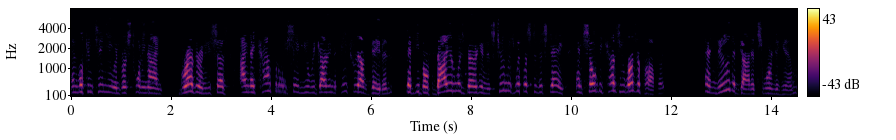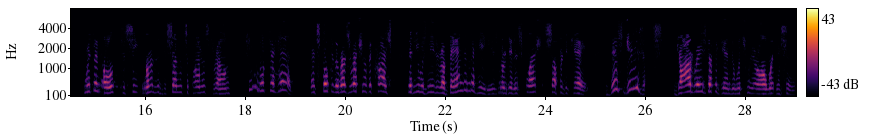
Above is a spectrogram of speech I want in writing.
and we'll continue in verse 29. Brethren, he says, I may confidently say to you regarding the patriarch David that he both died and was buried, and his tomb is with us to this day. And so, because he was a prophet and knew that God had sworn to him with an oath to seat one of the descendants upon his throne, he looked ahead and spoke of the resurrection of the Christ, that he was neither abandoned to Hades nor did his flesh suffer decay. This Jesus God raised up again, to which we are all witnesses.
